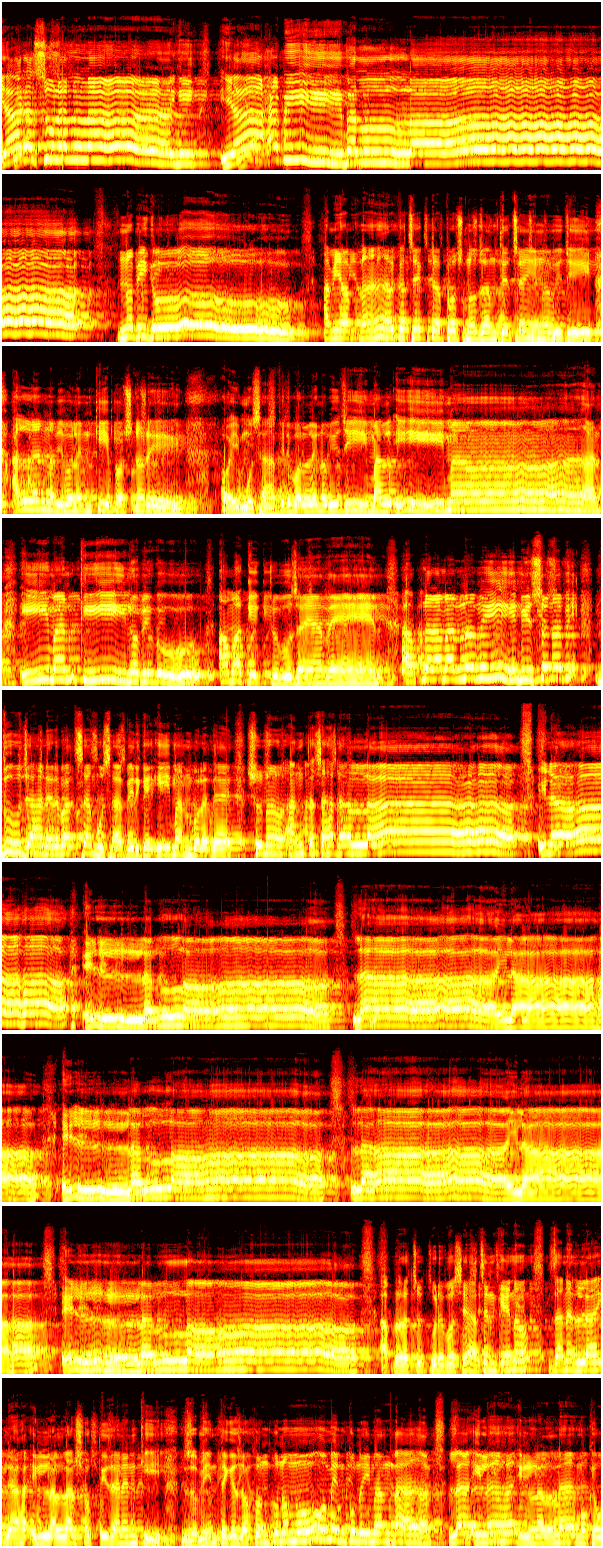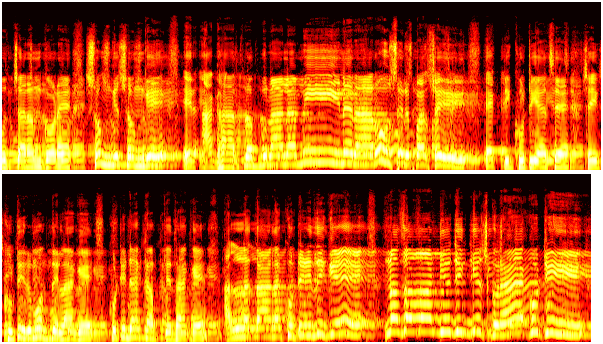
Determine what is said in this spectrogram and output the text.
ইয়া রাসূলুল্লাহ ইয়া হাবিবাল্লাহ নবী গো আমি আপনার কাছে একটা প্রশ্ন জানতে চাই নবীজি। আল্লাহ নবী বলেন কি প্রশ্ন রে? ওই মুসাফির বললেন নবীজি মাল ইমান। ইমান ইমান কি নবী গো? আমাকে একটু বুঝাইয়া দেন। আপনার আমার নবী, বিশ্ব নবী, দু জাহানের বাদশা মুসাফিরকে ইমান বলে দেয়। শুনো, আংতা শাহাদা আল্লাহ, ইলাহা ইল্লাল্লাহ, লা ইলাহা ইল্লাল্লাহ। আপনারা চুপ করে বসে আছেন কেন? জানেন ইল্লাল্লাহর শক্তি জানেন কি? জমিন থেকে যখন কোন মুমিন কোন ইমানদার ইল্লাল্লাহ মুখে উচ্চারণ করে সঙ্গে সঙ্গে এর আঘাত রব্বুল পাশে একটি খুঁটি আছে। সেই খুঁটির মধ্যে লাগে খুঁটিটা কাঁপতে থাকে। আল্লাহ তাআলা খুঁটির দিকে নজর দিয়ে জিজ্ঞেস করে "হ্যাঁ, খুঁটি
